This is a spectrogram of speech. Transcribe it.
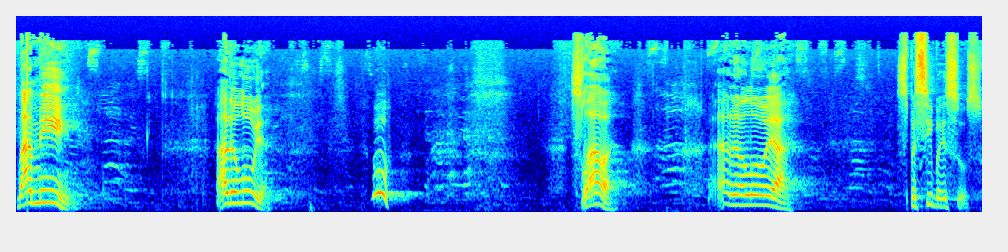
Аминь. Аллилуйя. Слава! Аллилуйя! Спасибо, Иисус.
